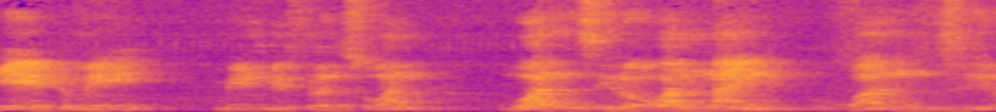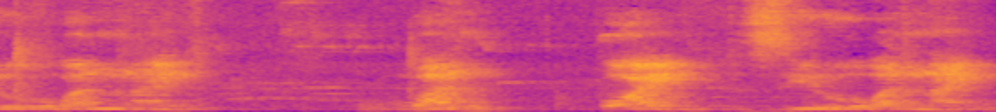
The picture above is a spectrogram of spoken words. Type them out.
एट में mean difference one one zero one nine one zero one nine one point zero one nine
